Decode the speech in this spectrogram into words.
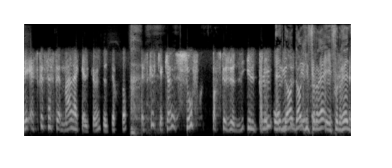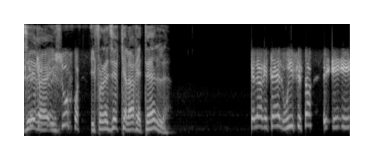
Mais est-ce que ça fait mal à quelqu'un de dire ça? Est-ce que quelqu'un souffre parce que je dis il pleut au lieu donc, de donc il faudrait, il faudrait dire, euh, il, il faudrait dire quelle heure est-elle? Quelle heure est-elle? Oui, c'est ça. Et,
